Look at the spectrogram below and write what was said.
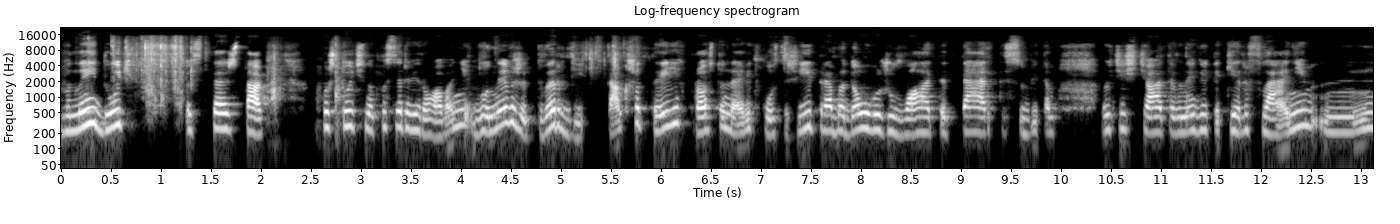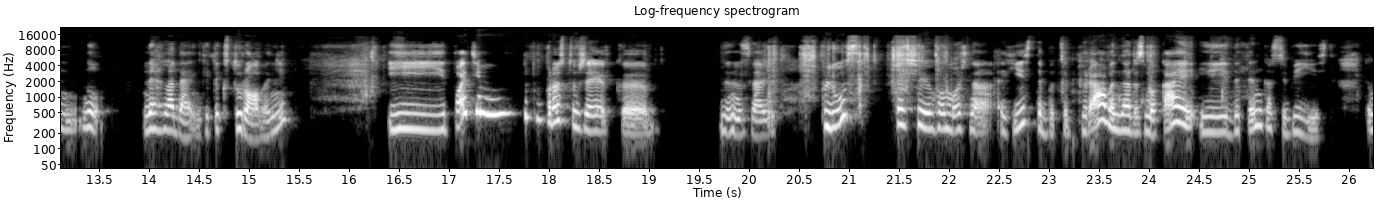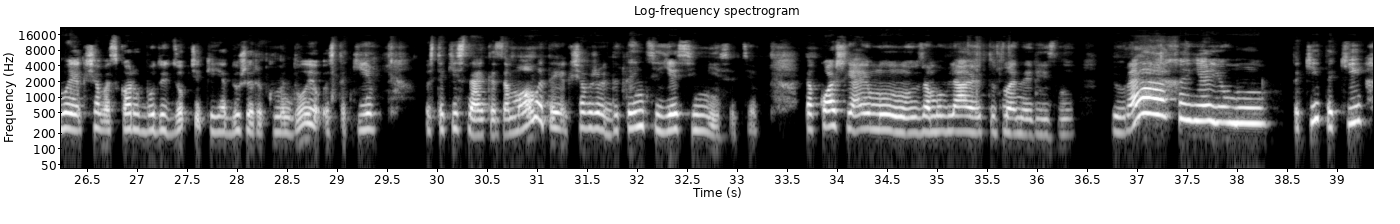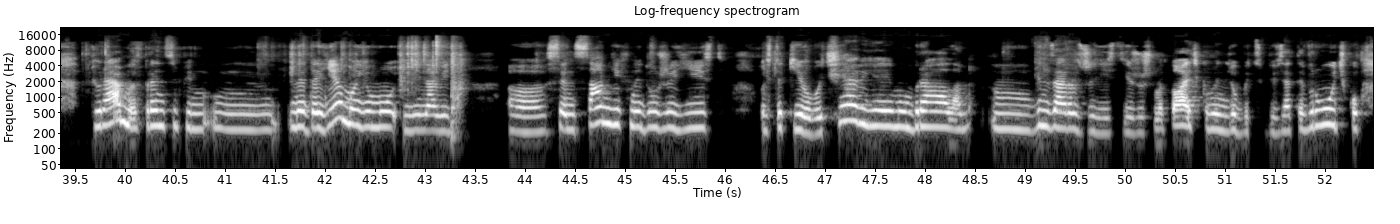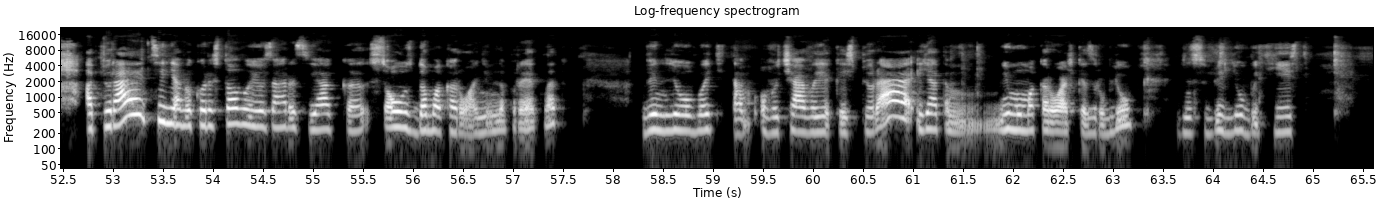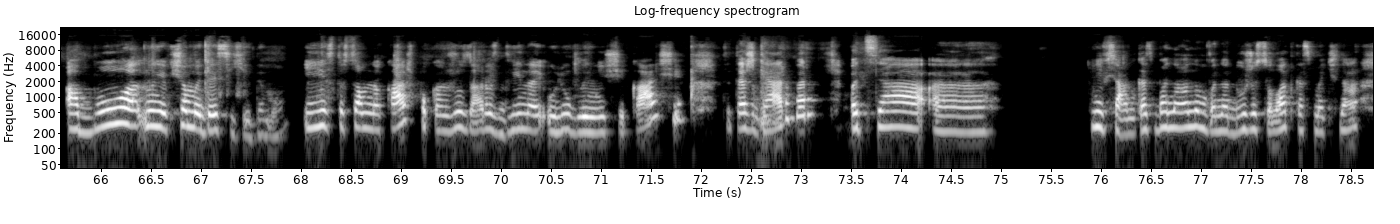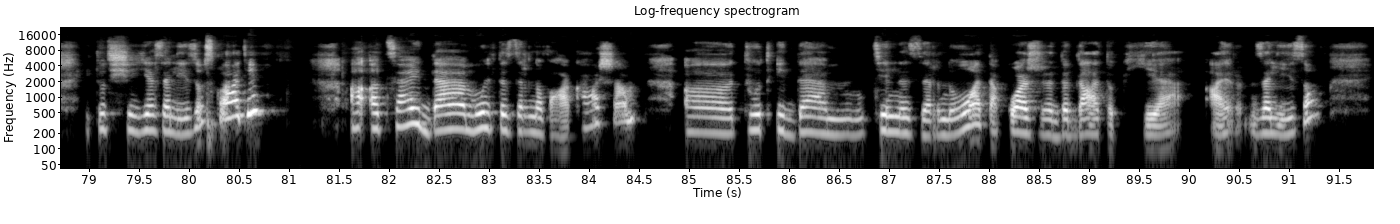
вони йдуть ось теж так. Поштучно посервіровані, вони вже тверді, так що ти їх просто не відпустиш. Її треба довго жувати, терти собі там, вичищати. Вони йдуть такі рифлені, ну, не гладенькі, текстуровані. І потім, типу, просто вже як, е, не знаю, плюс те, що його можна їсти, бо це пюре, вона розмакає і дитинка собі їсть. Тому, якщо у вас скоро будуть зубчики, я дуже рекомендую ось такі. Ось такі снеки замовити, якщо вже в дитинці є 7 місяців. Також я йому замовляю, тут в мене різні пюрехи є йому, такі такі пюре ми, в принципі, не даємо йому, і навіть син сам їх не дуже їсть. Ось такі овочеві я йому брала. Він зараз вже їсть їжу шматочками, він любить собі взяти в ручку. А пюре ці я використовую зараз як е, соус до макаронів, наприклад. Він любить там овочевий якийсь пюре, і я там йому макарошки зроблю. Він собі любить їсть. Або ну, якщо ми десь їдемо. І стосовно каш, покажу зараз дві найулюбленіші каші. Це теж гербер. Оця е, вівсянка з бананом, вона дуже солодка, смачна, і тут ще є залізо в складі. А оце йде мультизернова каша. Е, Тут іде цільне зерно, також додаток є залізо.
